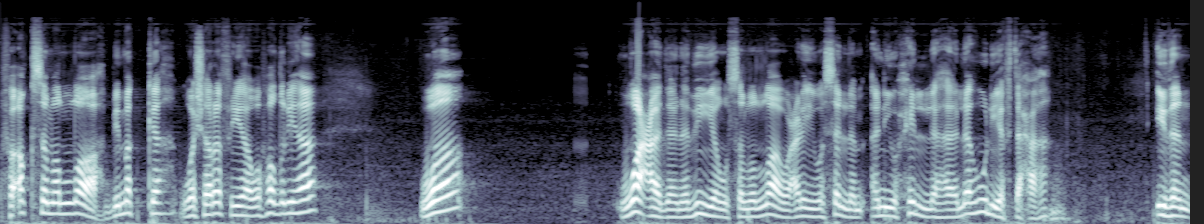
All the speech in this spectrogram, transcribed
فأقسم الله بمكة وشرفها وفضلها ووعد نبيه صلى الله عليه وسلم أن يحلها له ليفتحها. إذا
